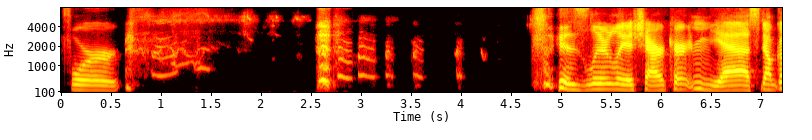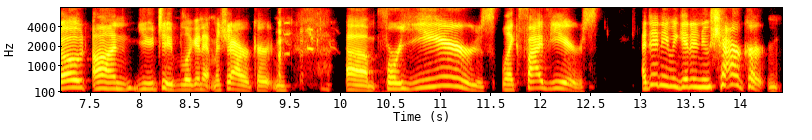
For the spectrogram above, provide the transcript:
for is literally a shower curtain. Yes. Don't go on YouTube looking at my shower curtain. Um, for years, like five years. I didn't even get a new shower curtain.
